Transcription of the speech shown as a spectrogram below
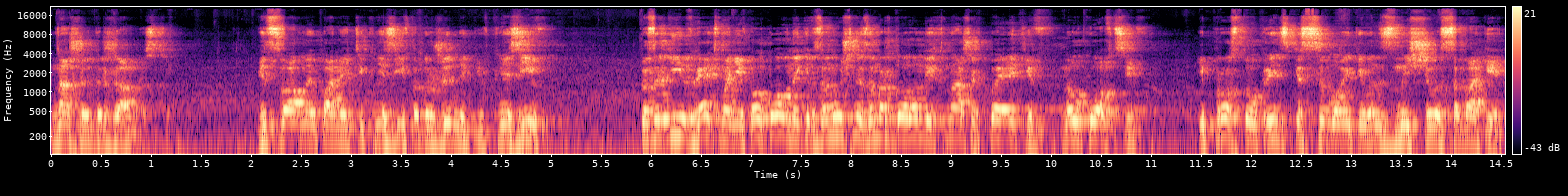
нашої державності, від славної пам'яті князів та дружинників, князів, козаків, гетьманів, полковників, замучених, замордованих наших поетів, науковців і просто українське село, яке вони знищили собаки,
